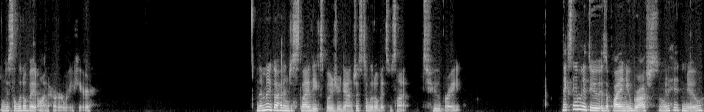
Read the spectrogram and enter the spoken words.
And just a little bit on her right here. And then I'm going to go ahead and just slide the exposure down just a little bit so it's not too bright. Next thing I'm going to do is apply a new brush. So I'm going to hit new.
